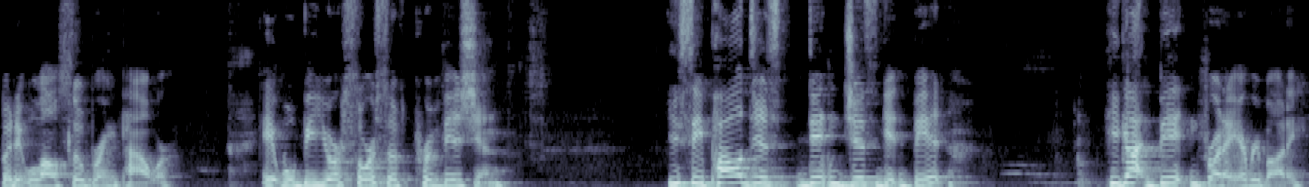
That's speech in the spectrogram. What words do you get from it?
but it will also bring power. It will be your source of provision. You see, Paul just didn't just get bit. He got bit in front of everybody.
